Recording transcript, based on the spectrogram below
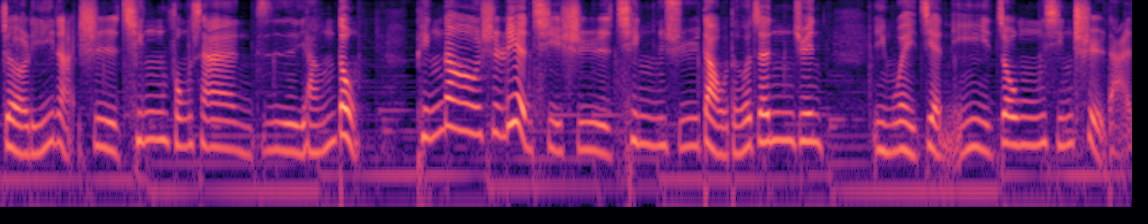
这里乃是清风山紫阳洞。”贫道是炼气师清虚道德真君，因为见你忠心赤胆，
